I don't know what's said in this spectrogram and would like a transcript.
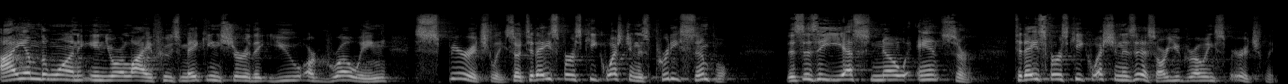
I am the one in your life who's making sure that you are growing spiritually. So today's first key question is pretty simple. This is a yes no answer. Today's first key question is this Are you growing spiritually?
